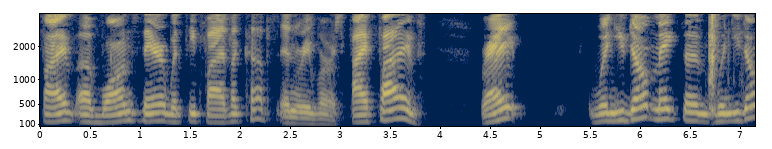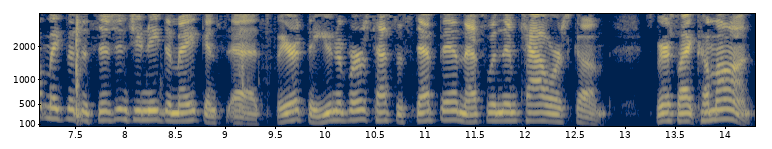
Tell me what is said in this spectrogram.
Five of Wands there with the Five of Cups in reverse. Five, five, right? When you don't make the when you don't make the decisions you need to make, and uh, Spirit, the universe has to step in. That's when them towers come. Spirit's like, come on.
